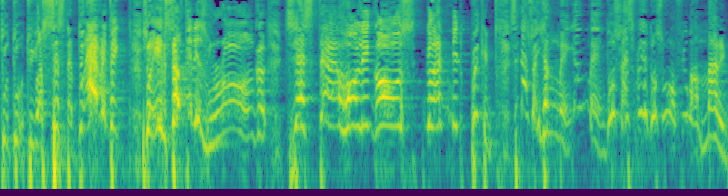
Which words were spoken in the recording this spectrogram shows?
to, to, to your system, to everything. So if something is wrong, just tell Holy Ghost, you need quicken. See, that's why young men, young men, those I especially those who of you are married,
